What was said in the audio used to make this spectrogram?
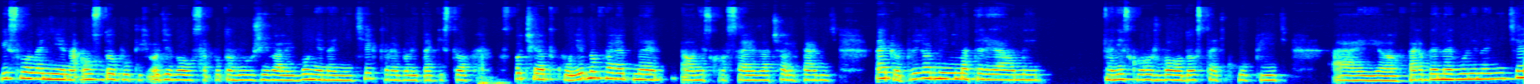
vyslovenie na ozdobu tých odevov sa potom využívali vlnené nite, ktoré boli takisto v počiatku jednofarebné, ale neskôr sa aj začali farbiť najprv prírodnými materiálmi a neskôr už bolo dostať kúpiť aj farbené vlnené nite.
